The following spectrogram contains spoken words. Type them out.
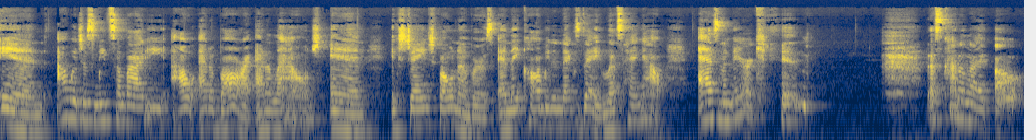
And I would just meet somebody out at a bar, at a lounge, and exchange phone numbers, and they call me the next day. Let's hang out. As an American, that's kind of like, oh,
